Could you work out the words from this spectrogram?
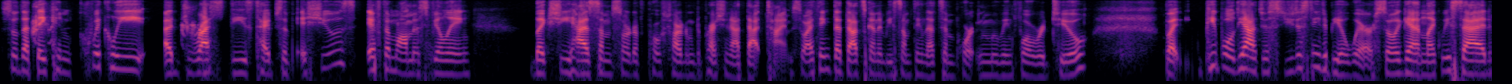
so that they can quickly address these types of issues if the mom is feeling like she has some sort of postpartum depression at that time. So I think that that's going to be something that's important moving forward too. But people, yeah, just you just need to be aware. So again, like we said,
